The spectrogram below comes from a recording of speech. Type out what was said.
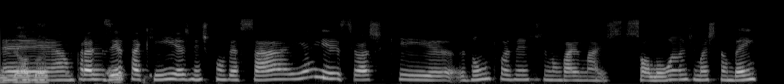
É um prazer estar aqui, a gente conversar. E é isso, eu acho que junto a gente não vai mais só longe, mas também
